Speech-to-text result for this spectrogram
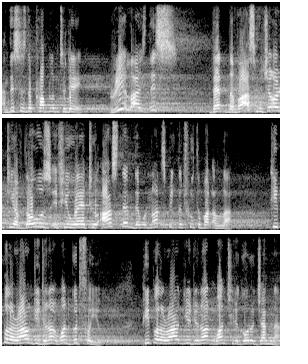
And this is the problem today. Realize this that the vast majority of those, if you were to ask them, they would not speak the truth about Allah. People around you do not want good for you. People around you do not want you to go to Jannah.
